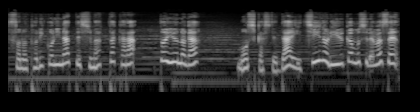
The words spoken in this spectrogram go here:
その虜になってしまったからというのがもしかして第1位の理由かもしれません。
